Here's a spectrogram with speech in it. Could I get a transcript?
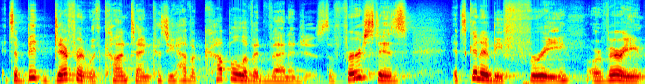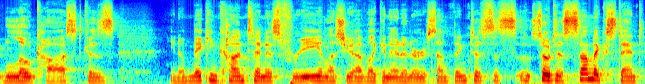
It's a bit different with content because you have a couple of advantages. The first is it's going to be free or very low cost because you know making content is free unless you have like an editor or something. To, so to some extent,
